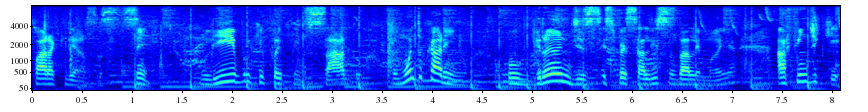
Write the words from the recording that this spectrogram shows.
para Crianças. Sim, um livro que foi pensado com muito carinho por grandes especialistas da Alemanha, a fim de que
